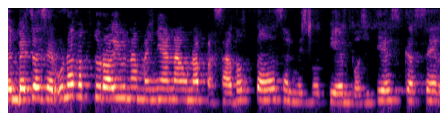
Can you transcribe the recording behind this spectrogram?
en vez de hacer una factura hoy, una mañana, una pasado, todos al mismo tiempo. Si tienes que hacer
